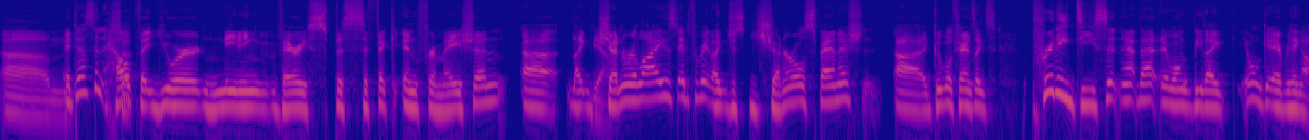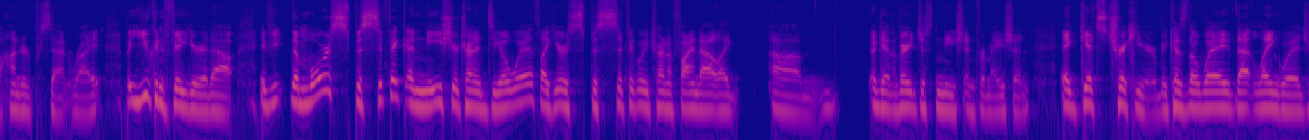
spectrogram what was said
Um, It doesn't help that you are needing very specific information, uh, like Yeah. generalized information, like just general Spanish. Uh, Google translates pretty decent at that. It won't be like it won't get everything hundred percent right, but you can figure it out. If you the more specific a niche you're trying to deal with, like you're specifically trying to find out like um again very just niche information it gets trickier because the way that language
